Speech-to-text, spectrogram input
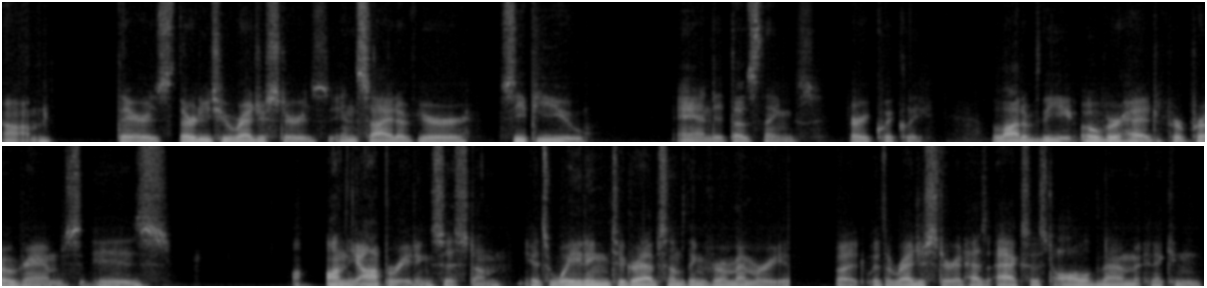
Um, there's 32 registers inside of your CPU, and it does things very quickly a lot of the overhead for programs is on the operating system. It's waiting to grab something from memory, but with a register, it has access to all of them and it can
